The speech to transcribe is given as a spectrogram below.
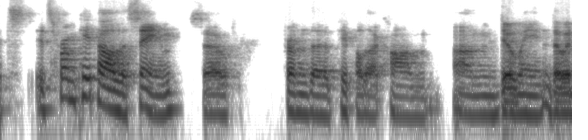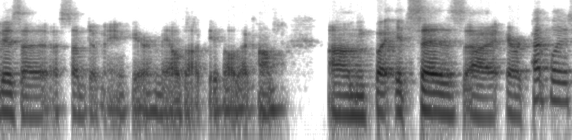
it's it's from PayPal the same. So from the paypal.com um, domain, though it is a, a subdomain here, mail.paypal.com. Um, but it says uh, Eric Petplace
